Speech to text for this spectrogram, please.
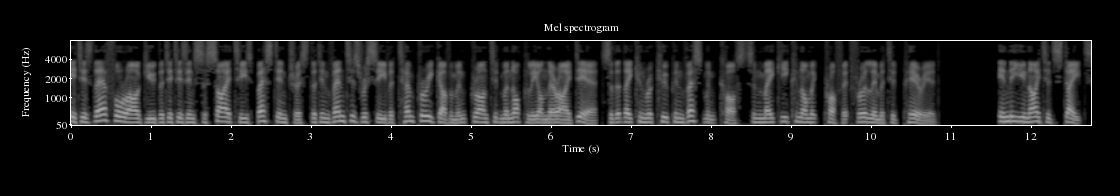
It is therefore argued that it is in society's best interest that inventors receive a temporary government-granted monopoly on their idea, so that they can recoup investment costs and make economic profit for a limited period. In the United States,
